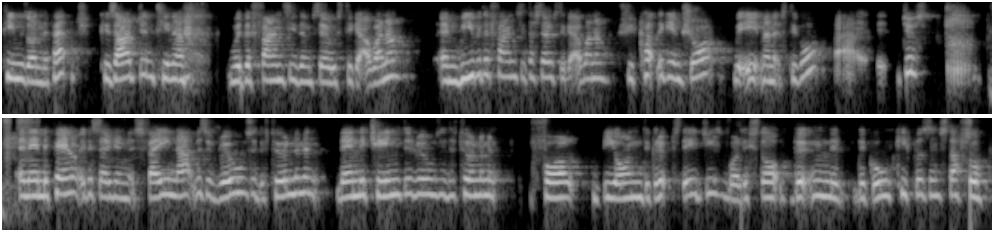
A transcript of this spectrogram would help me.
teams on the pitch because Argentina would have fancied themselves to get a winner. And we would have fancied ourselves to get a winner. She cut the game short with eight minutes to go. Uh, just, and then the penalty decision, it's fine. That was the rules of the tournament. Then they changed the rules of the tournament for beyond the group stages where they stop booking the, the goalkeepers and stuff. So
